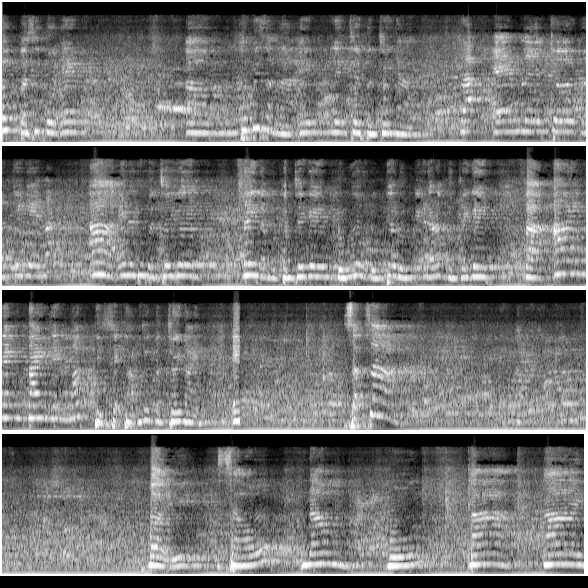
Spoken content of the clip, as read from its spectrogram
vâng và xin mời em. À, không biết rằng là em lên chơi phần chơi nào? Dạ em lên chơi phần chơi game á. À em lên chơi phần chơi game. Đây là một phần chơi game đúng rồi đúng theo đúng nghĩa đó là phần chơi game. Và ai nhanh tay nhanh mắt thì sẽ thắng trên phần chơi này. Em sẵn sàng. Bảy sáu năm bốn ba hai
